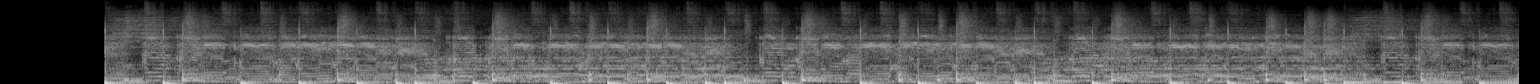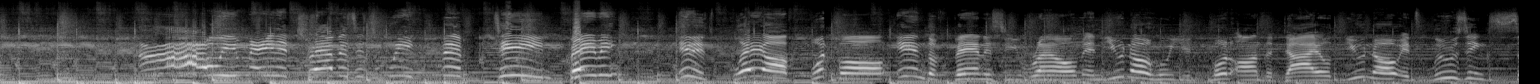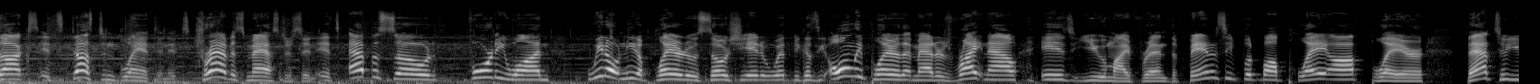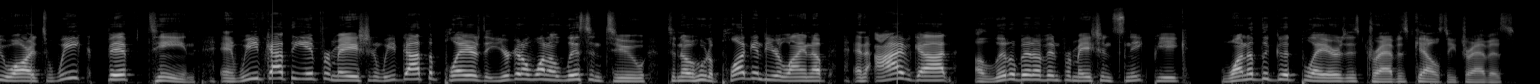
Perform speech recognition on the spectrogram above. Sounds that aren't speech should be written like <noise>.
Playoff football in the fantasy realm, and you know who you put on the dial. You know it's losing sucks. It's Dustin Blanton. It's Travis Masterson. It's episode 41. We don't need a player to associate it with because the only player that matters right now is you, my friend, the fantasy football playoff player. That's who you are. It's week 15, and we've got the information. We've got the players that you're going to want to listen to to know who to plug into your lineup. And I've got a little bit of information, sneak peek. One of the good players is Travis Kelce. Travis.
